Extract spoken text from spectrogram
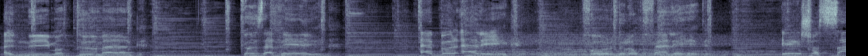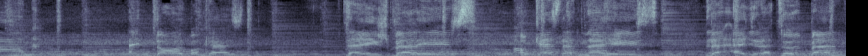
egy néma tömeg közepén. Ebből elég, fordulok feléd, és a szám egy dalba kezd. Te is belépsz, a kezdet nehéz, de egyre többen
